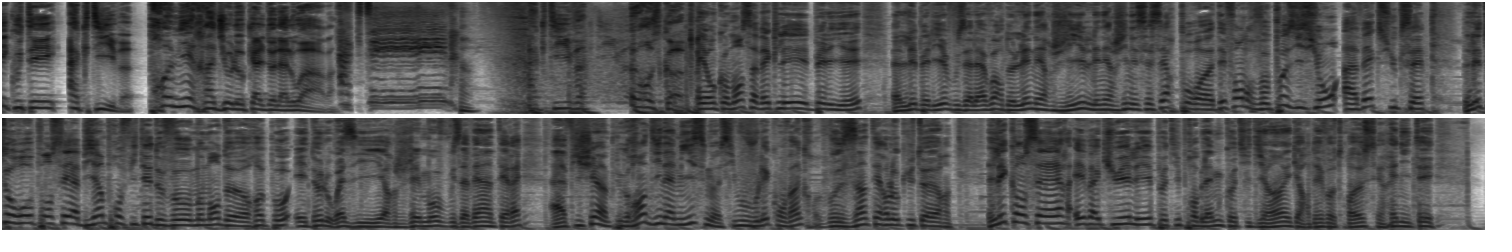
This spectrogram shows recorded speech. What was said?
Vous écoutez Active, première radio locale de la Loire. Active. Active, Horoscope. Et on commence avec les béliers. Les béliers, vous allez avoir de l'énergie, l'énergie nécessaire pour euh, défendre vos positions avec succès. Les taureaux, pensez à bien profiter de vos moments de repos et de loisirs. Gémeaux, vous avez intérêt à afficher un plus grand dynamisme si vous voulez convaincre vos interlocuteurs. Les cancers, évacuez les petits problèmes quotidiens et gardez votre sérénité.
